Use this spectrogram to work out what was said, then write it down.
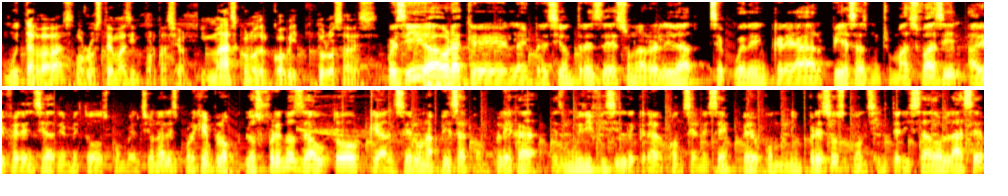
muy tardadas por los temas de importación. Y más con lo del COVID, tú lo sabes. Pues sí, ahora que la impresión 3D es una realidad, se pueden crear piezas mucho más fácil a diferencia de métodos convencionales. Por ejemplo, los frenos de auto que al ser una pieza compleja es muy difícil de crear con CNC, pero con impresos con sinterizado láser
